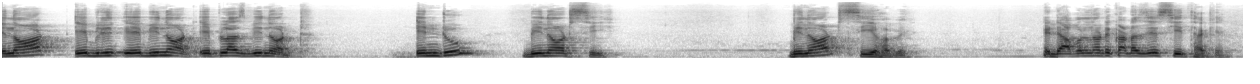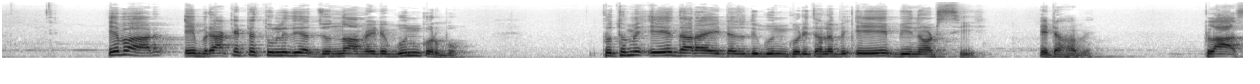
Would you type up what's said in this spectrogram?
A nought A A B nought A plus B nought into B nought C B nought C হবে। এই ডাবল নটে কাটা যে সি থাকে। এবার এই ব্র্যাকেটটা তুলে দেওয়ার জন্য আমরা এটা গুণ করব। প্রথমে এ দ্বারা এটা যদি গুণ করি, তাহলে এ বি নট সি এটা হবে। প্লাস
